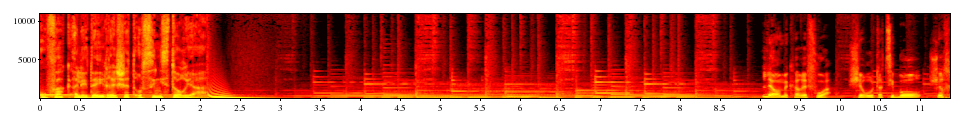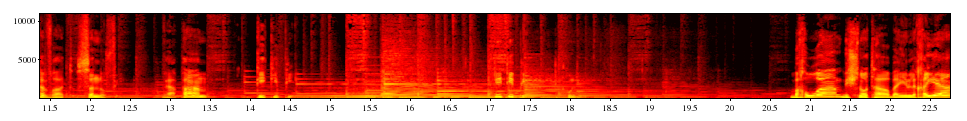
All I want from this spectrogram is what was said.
הופק על ידי רשת עושים היסטוריה. לעומק הרפואה, שירות לציבור של חברת סנופי. והפעם, TTP. TTP, תיקונים. בחורה בשנות ה-40 לחייה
